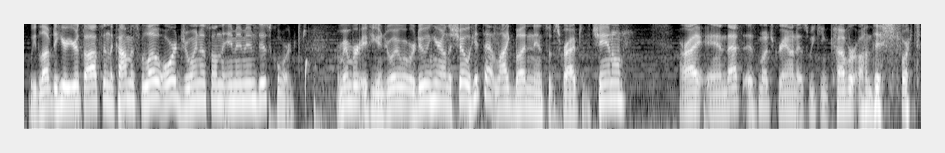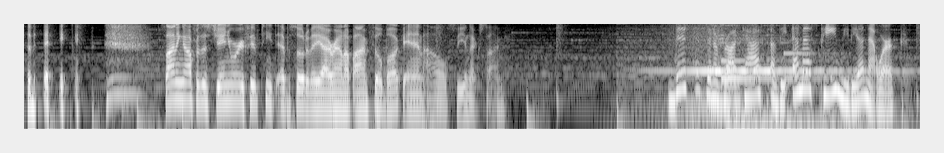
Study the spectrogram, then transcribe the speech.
We'd love to hear your thoughts in the comments below or join us on the MMM Discord. Remember, if you enjoy what we're doing here on the show, hit that like button and subscribe to the channel. All right, and that's as much ground as we can cover on this for today. Signing off for this January 15th episode of AI Roundup, I'm Phil Buck, and I'll see you next time. This has been a broadcast of the MSP Media Network.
